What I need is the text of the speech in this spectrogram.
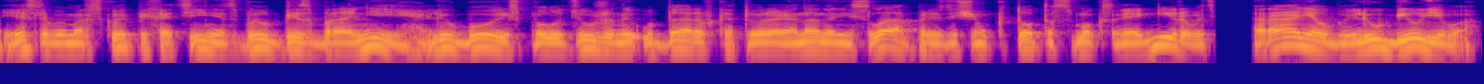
Если бы морской пехотинец был без брони, любой из полутюжины ударов, которые она нанесла, прежде чем кто-то смог среагировать, ранил бы или убил его.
